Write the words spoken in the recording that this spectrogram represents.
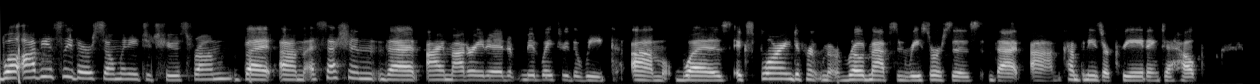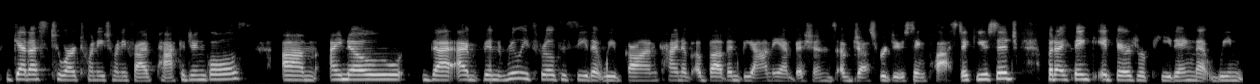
well, obviously, there are so many to choose from, but um, a session that I moderated midway through the week um, was exploring different roadmaps and resources that um, companies are creating to help get us to our 2025 packaging goals. Um, I know that I've been really thrilled to see that we've gone kind of above and beyond the ambitions of just reducing plastic usage, but I think it bears repeating that we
